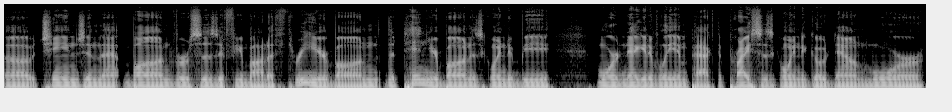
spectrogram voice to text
uh, change in that bond versus if you bought a three year bond, the 10 year bond is going to be more negatively impact. The price is going to go down more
